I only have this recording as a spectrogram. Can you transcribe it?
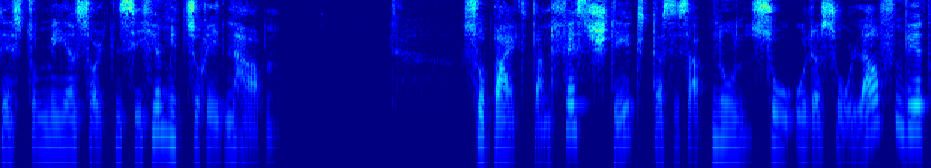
desto mehr sollten sie hier mitzureden haben. Sobald dann feststeht, dass es ab nun so oder so laufen wird,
